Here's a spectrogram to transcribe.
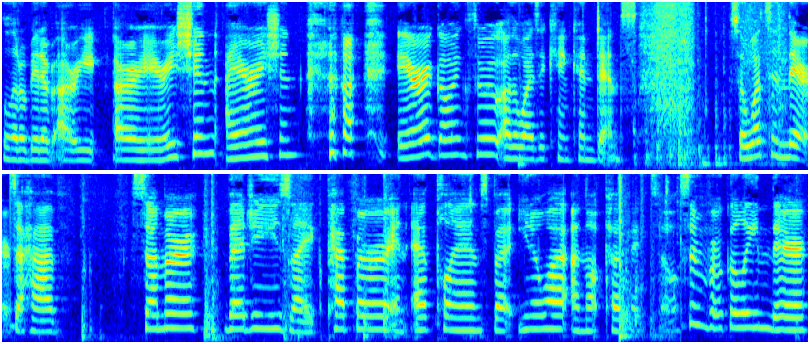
little bit of aeration, aeration, air going through, otherwise it can condense. So what's in there? So I have summer veggies like pepper and eggplants, but you know what? I'm not perfect, so some broccoli in there,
